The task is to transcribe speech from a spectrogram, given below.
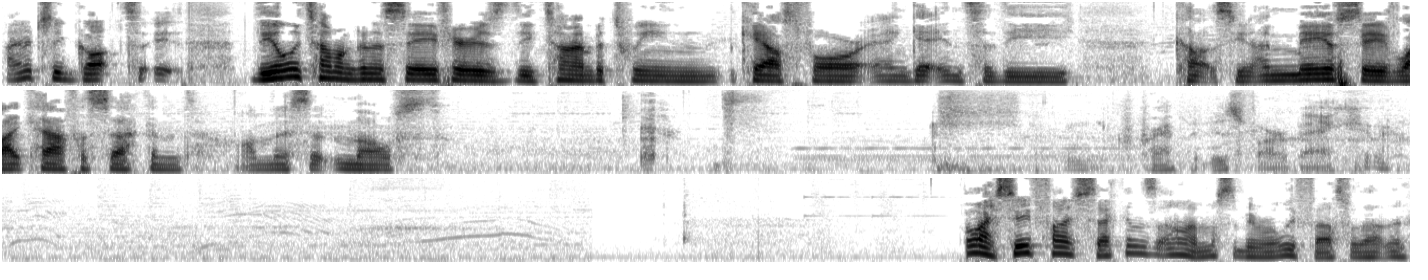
I actually got to it. The only time I'm going to save here is the time between Chaos Four and getting to the cutscene. I may have saved like half a second on this at most. Crap, it is far back. here. Oh, I saved five seconds. Oh, I must have been really fast with that then.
